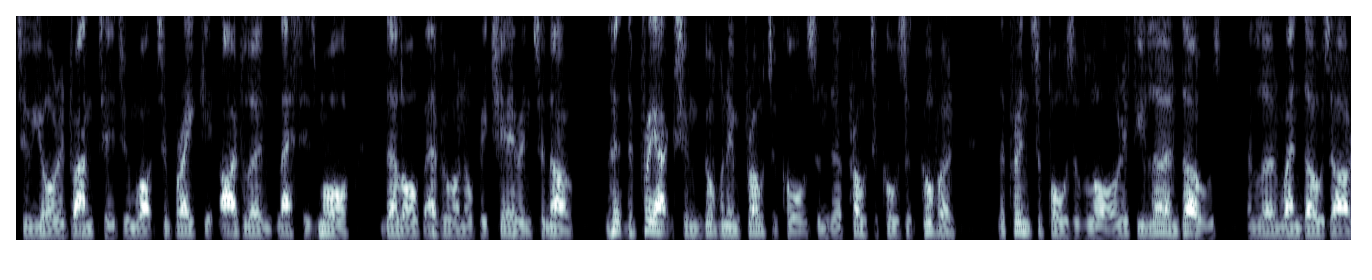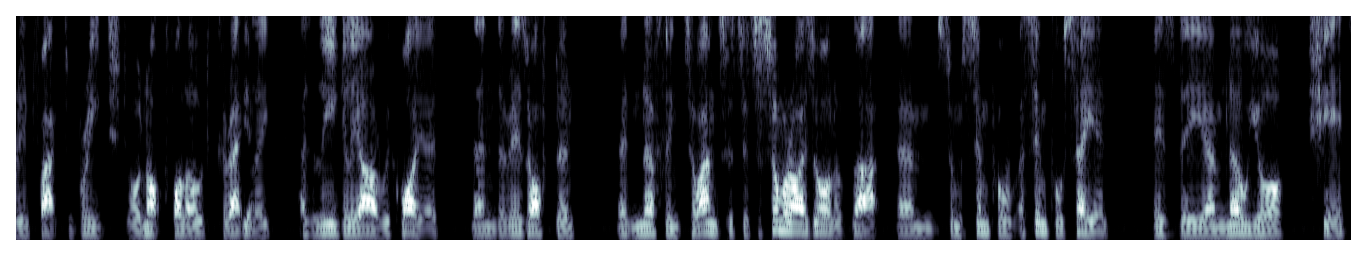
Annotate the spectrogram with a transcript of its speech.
to your advantage and what to break it. I've learned less is more. They'll all, everyone will be cheering to know that the pre-action governing protocols and the protocols that govern the principles of law, if you learn those and learn when those are in fact breached or not followed correctly yeah. as legally are required, then there is often uh, nothing to answer to. To summarize all of that, um, some simple, a simple saying is the um, know your shit,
